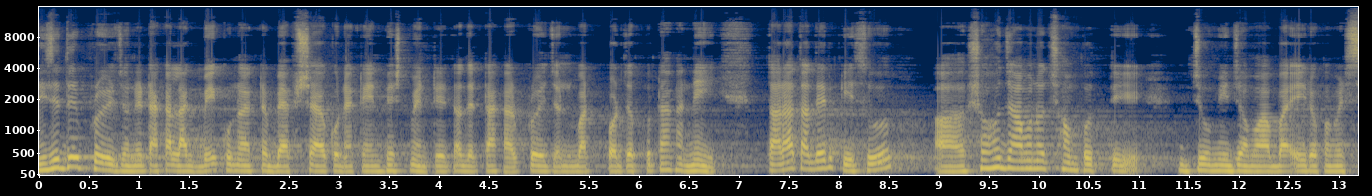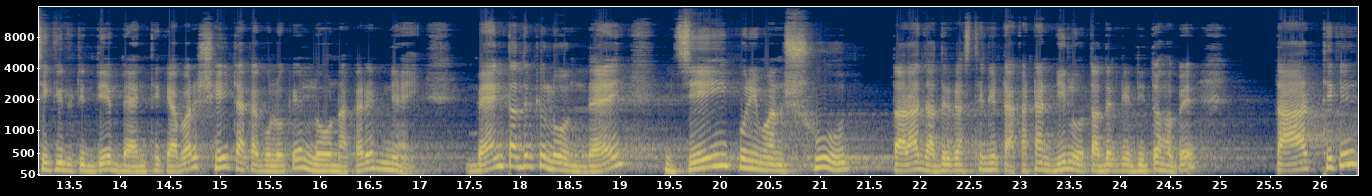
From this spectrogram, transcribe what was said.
নিজেদের প্রয়োজনে টাকা লাগবে, কোনো একটা ব্যবসা, কোনো একটা ইনভেস্টমেন্টে তাদের টাকার প্রয়োজন বা পর্যাপ্ত টাকা নেই, তারা তাদের কিছু সহজ আমানত সম্পত্তি, জমি, জমা বা এই রকমের সিকিউরিটি দিয়ে ব্যাংক থেকে আবার সেই টাকাগুলোকে লোন আকারে নেয়। ব্যাংক তাদেরকে লোন দেয়, যেই পরিমাণ সুদ তারা যাদের কাছ থেকে টাকাটা নিল তাদেরকে দিতে হবে, তার থেকে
